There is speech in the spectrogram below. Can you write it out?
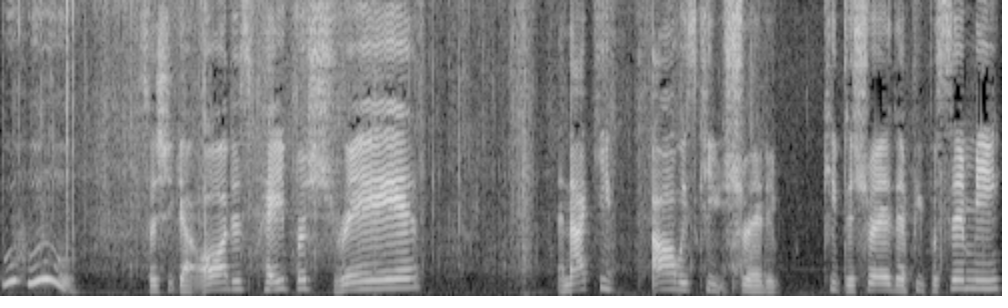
Woohoo! So she got all this paper shred. And I keep, I always keep shredded keep the shred that people send me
